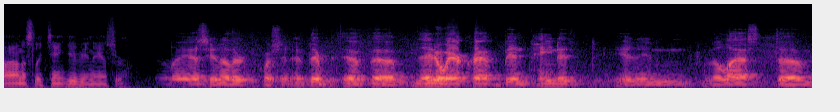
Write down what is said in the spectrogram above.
I honestly can't give you an answer. Let me ask you another question. Have there, have uh, NATO aircraft been painted in, in the last um,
